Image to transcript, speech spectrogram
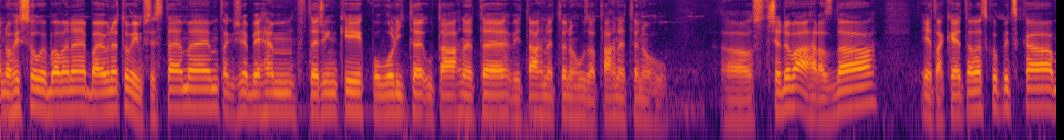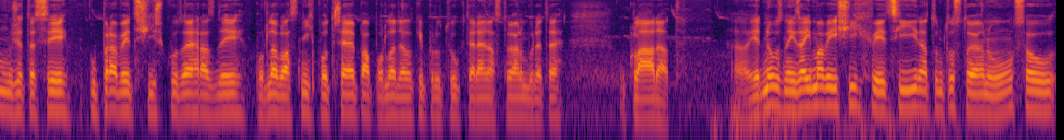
Nohy jsou vybavené bajonetovým systémem, takže během vteřinky povolíte, utáhnete, vytáhnete nohu, zatáhnete nohu. Středová hrazda je také teleskopická. Můžete si upravit šířku té hrazdy podle vlastních potřeb a podle délky prutu, které na stojan budete ukládat. Jednou z nejzajímavějších věcí na tomto stojanu jsou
